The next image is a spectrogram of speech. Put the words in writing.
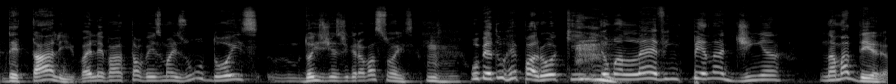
detalhe, vai levar talvez mais um ou dois, dois dias de gravações. Uhum. O Bedu reparou que deu uma leve empenadinha na madeira.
